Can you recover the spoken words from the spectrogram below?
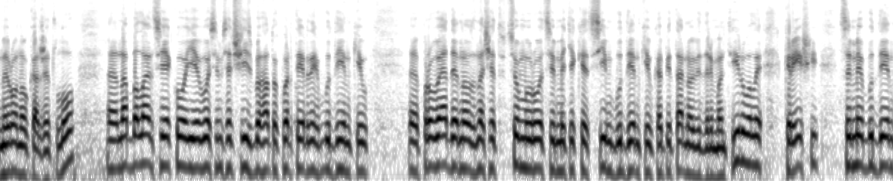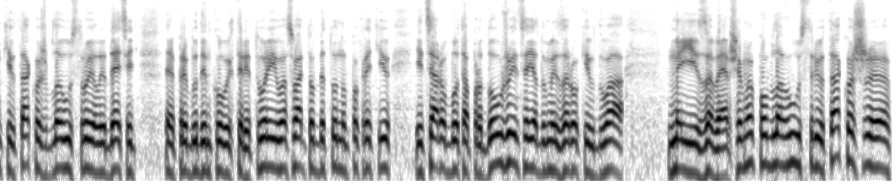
Мироновка житло, е, на балансі якого є 86 багатоквартирних будинків. Е, проведено. Значить, в цьому році ми тільки сім будинків капітально відремонтували, криші семи будинків. Також благоустроїли 10 е, прибудинкових територій в асфальтобетонному покриттю. І ця робота продовжується. Я думаю, за років два ми її завершимо по благоустрою. Також е,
